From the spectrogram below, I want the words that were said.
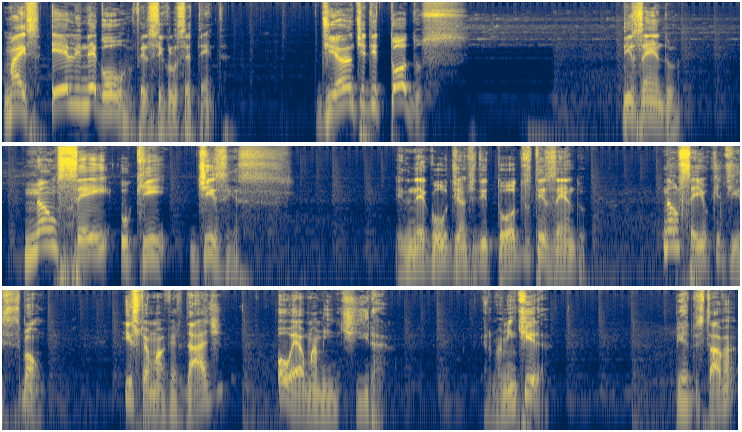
Mas ele negou, versículo 70. Diante de todos, dizendo: Não sei o que dizes. Ele negou diante de todos, dizendo: Não sei o que dizes. Bom, isto é uma verdade ou é uma mentira? Era uma mentira. Pedro estava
